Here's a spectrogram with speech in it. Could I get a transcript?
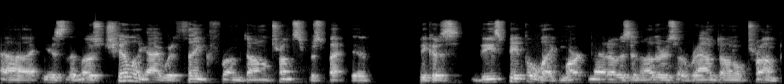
uh, is the most chilling, I would think, from Donald Trump's perspective, because these people like Mark Meadows and others around Donald Trump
